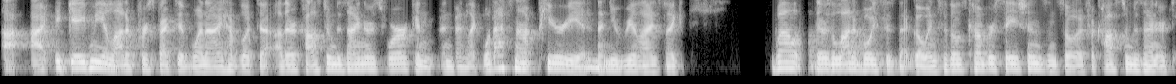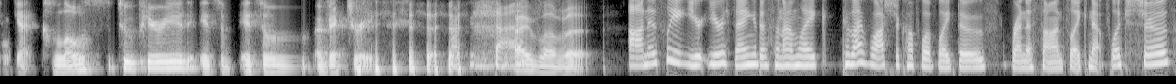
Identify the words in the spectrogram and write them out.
I, it gave me a lot of perspective when I have looked at other costume designers' work and, and been like, well, that's not period. And then you realize, like, well, there's a lot of voices that go into those conversations. And so if a costume designer can get close to period, it's a it's a, a victory. I love it honestly, you're you're saying this, and I'm like, because I've watched a couple of like those Renaissance like Netflix shows,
